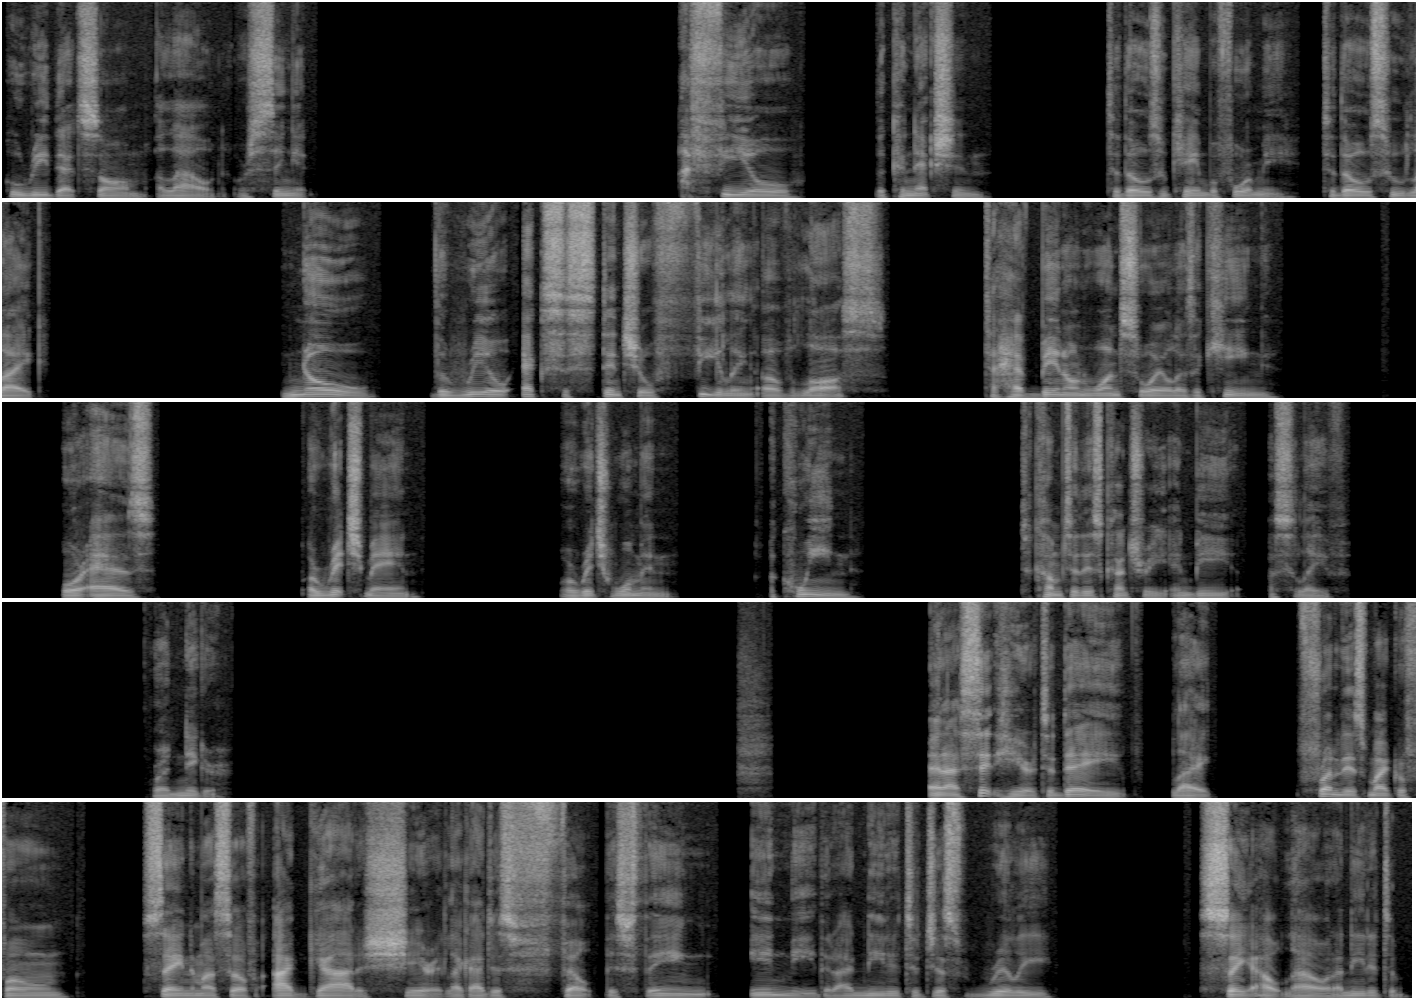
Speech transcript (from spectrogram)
who read that psalm aloud or sing it, I feel the connection to those who came before me, to those who, like, know the real existential feeling of loss to have been on one soil as a king or as a rich man or rich woman, a queen, to come to this country and be a slave or a nigger. And I sit here today, like, front of this microphone, saying to myself, I gotta share it. Like, I just felt this thing in me that I needed to just really say out loud. I needed to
